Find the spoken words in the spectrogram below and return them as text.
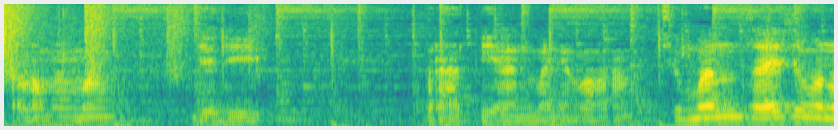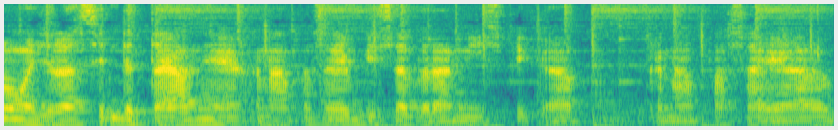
kalau memang jadi perhatian banyak orang. Cuman saya cuma mau ngejelasin detailnya ya, kenapa saya bisa berani speak up, kenapa saya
